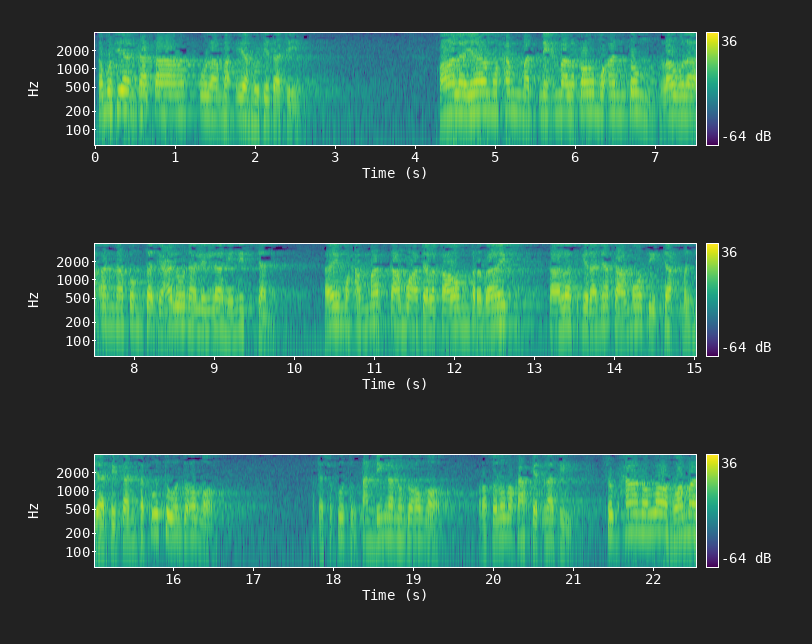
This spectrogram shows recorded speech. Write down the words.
Kemudian kata ulama Yahudi tadi, Qala ya Muhammad ni'mal qaumu antum laula annakum taj'aluna lillahi niddan. Hai Muhammad, kamu adalah kaum terbaik kalau sekiranya kamu tidak menjadikan sekutu untuk Allah. Ada sekutu, tandingan untuk Allah. Rasulullah kaget lagi. Subhanallah wa ma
